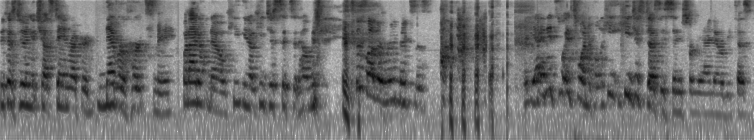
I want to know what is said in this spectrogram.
because doing a Chastain record never hurts me, but I don't know. He, you know, he just sits at home and does other remixes. Yeah, and it's it's wonderful. He he just does these things for me. I know because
